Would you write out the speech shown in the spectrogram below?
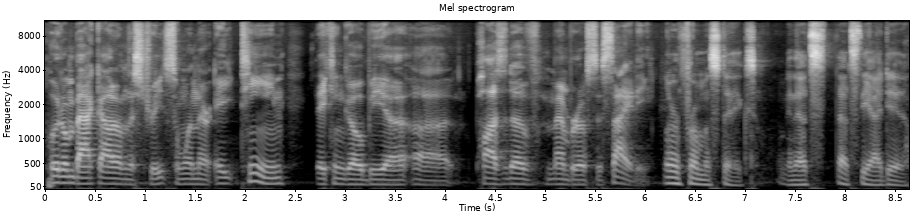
put them back out on the street. So when they're 18, they can go be a, a positive member of society. learn from mistakes. I mean, that's that's the idea.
